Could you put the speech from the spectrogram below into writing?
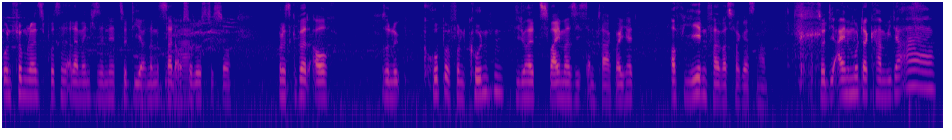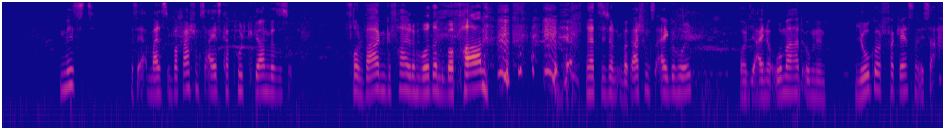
und 95% aller Menschen sind nett zu dir und dann ist es halt auch Ja. so lustig so. Und es gibt halt auch so eine Gruppe von Kunden, die du halt zweimal siehst am Tag, weil die halt auf jeden Fall was vergessen haben. So, die eine Mutter kam wieder, ah, Mist, das, mal das Überraschungseis ist kaputt gegangen, das ist vor den Wagen gefallen und wurde dann überfahren. dann hat sie sich noch ein Überraschungsei geholt. Und die eine Oma hat irgendeinen Joghurt vergessen und ich so, ach,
